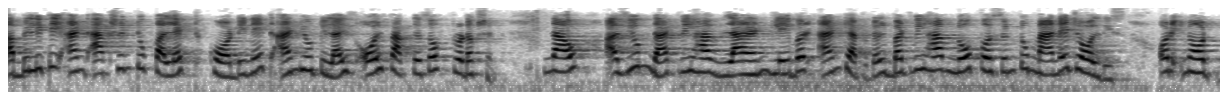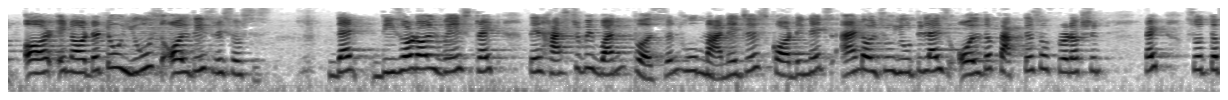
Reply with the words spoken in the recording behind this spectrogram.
Ability and action to collect, coordinate and utilize all factors of production. Now, assume that we have land, labor and capital but we have no person to manage all these or in, or, or in order to use all these resources. Then these are all waste, right? There has to be one person who manages, coordinates and also utilize all the factors of production, right? So the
